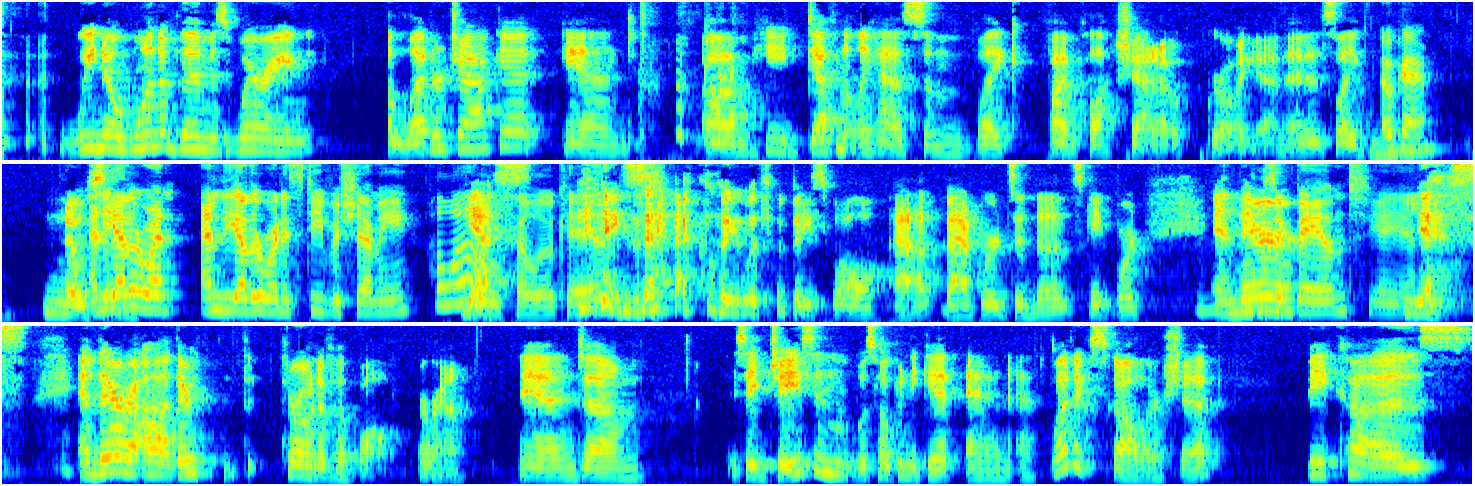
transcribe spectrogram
we know one of them is wearing a letter jacket, and um, he definitely has some like five o'clock shadow growing in, and it's like okay. No, and sir. the other one, and the other one is Steve Buscemi. Hello, Yes. hello, kids. exactly with the baseball hat backwards and the skateboard, and Music they're band. Yeah, yeah. yes, and they're uh, they're th- throwing a football around, and um, they say Jason was hoping to get an athletic scholarship because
